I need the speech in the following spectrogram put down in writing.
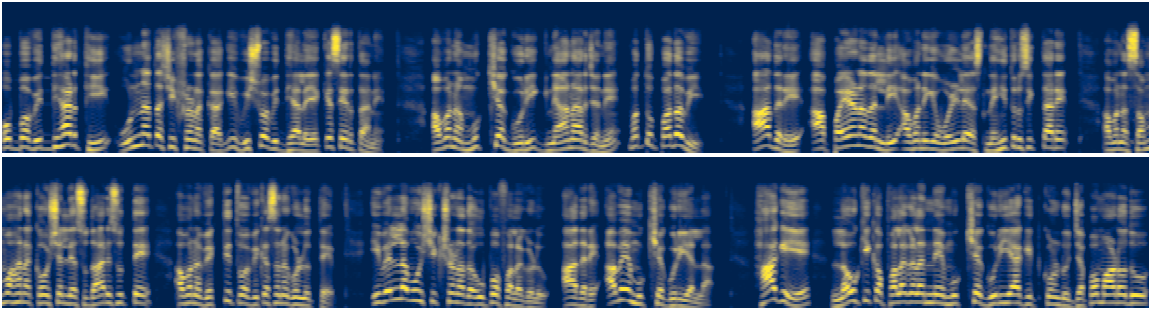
ಒಬ್ಬ ವಿದ್ಯಾರ್ಥಿ ಉನ್ನತ ಶಿಕ್ಷಣಕ್ಕಾಗಿ ವಿಶ್ವವಿದ್ಯಾಲಯಕ್ಕೆ ಸೇರ್ತಾನೆ. ಅವನ ಮುಖ್ಯ ಗುರಿ ಜ್ಞಾನಾರ್ಜನೆ ಮತ್ತು ಪದವಿ. ಆದರೆ ಆ ಪಯಣದಲ್ಲಿ ಅವನಿಗೆ ಒಳ್ಳೆಯ ಸ್ನೇಹಿತರು ಸಿಗ್ತಾರೆ. ಅವನ ಸಂವಹನ ಕೌಶಲ್ಯ ಸುಧಾರಿಸುತ್ತೆ, ಅವನ ವ್ಯಕ್ತಿತ್ವ ವಿಕಸನಗೊಳ್ಳುತ್ತೆ. ಇವೆಲ್ಲವೂ ಶಿಕ್ಷಣದ ಉಪಫಲಗಳು, ಆದರೆ ಅವೇ ಮುಖ್ಯ ಗುರಿಯಲ್ಲ. ಹಾಗೆಯೇ ಲೌಕಿಕ ಫಲಗಳನ್ನೇ ಮುಖ್ಯ ಗುರಿಯಾಗಿತ್ಕೊಂಡು ಜಪ ಮಾಡೋದು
